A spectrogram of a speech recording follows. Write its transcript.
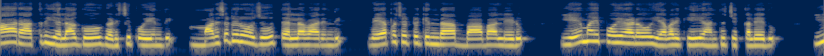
ఆ రాత్రి ఎలాగో గడిచిపోయింది. మరుసటి రోజు తెల్లవారింది. వేప చెట్టు కింద బాబా లేడు. ఏమైపోయాడో ఎవరికీ అంతు చిక్కలేదు. ఈ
